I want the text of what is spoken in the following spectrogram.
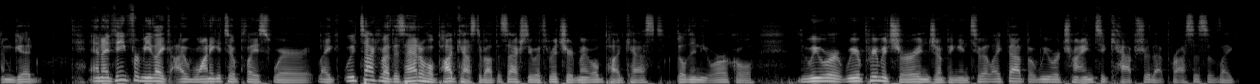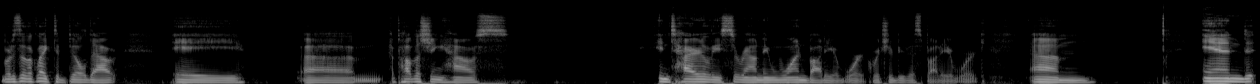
I'm good. And I think for me, like, I want to get to a place where, like, we've talked about this. I had a whole podcast about this actually with Richard, my old podcast, building the Oracle. We were we were premature in jumping into it like that, but we were trying to capture that process of like, what does it look like to build out a um, a publishing house entirely surrounding one body of work, which would be this body of work. Um, and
